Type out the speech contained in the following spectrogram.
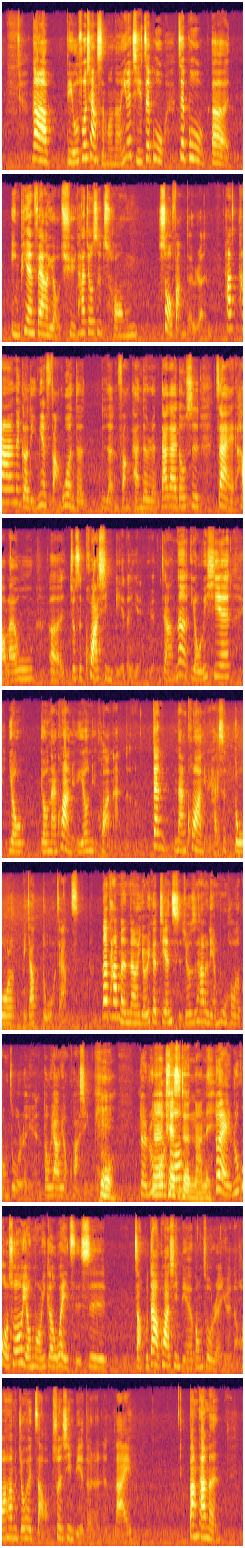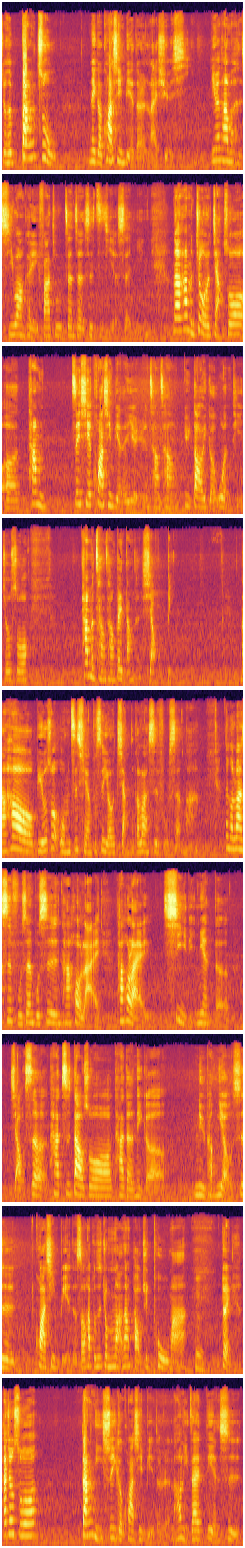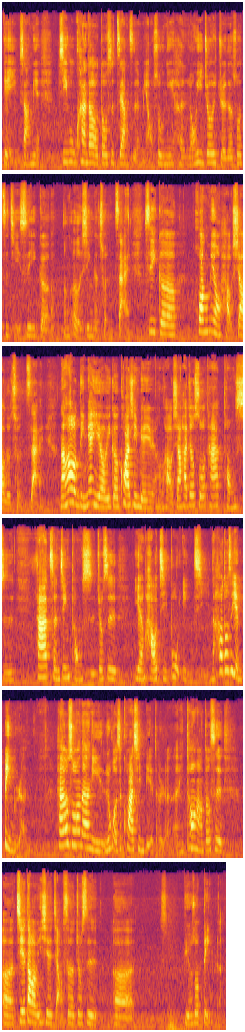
那比如说像什么呢？因为其实这部这部呃影片非常有趣，它就是从受访的人，他他那个里面访问的人、访谈的人，大概都是在好莱坞呃，就是跨性别的演这样。那有一些有有男跨女，也有女跨男的。但男跨女还是多比较多这样子，那他们呢有一个坚持，就是他们连幕后的工作人员都要用跨性别。哦、对，如果说很难呢对，如果说有某一个位置是找不到跨性别的工作人员的话，他们就会找顺性别的人来帮他们，就是帮助那个跨性别的人来学习，因为他们很希望可以发出真正是自己的声音。那他们就有讲说，呃，他们这些跨性别的演员常常遇到一个问题，就是说他们常常被当成笑柄。然后，比如说我们之前不是有讲那个乱世浮生吗？那个乱世浮生不是他后来，他后来戏里面的角色，他知道说他的那个女朋友是跨性别的时候，他不是就马上跑去吐吗？嗯。对，他就说，当你是一个跨性别的人，然后你在电视、电影上面几乎看到的都是这样子的描述，你很容易就会觉得说自己是一个很恶心的存在，是一个荒谬好笑的存在。然后里面也有一个跨性别演员很好笑，他就说他同时，他曾经同时就是演好几部影集，然后都是演病人。他就说呢，你如果是跨性别的人，你通常都是。呃，接到一些角色，就是呃，比如说病人，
